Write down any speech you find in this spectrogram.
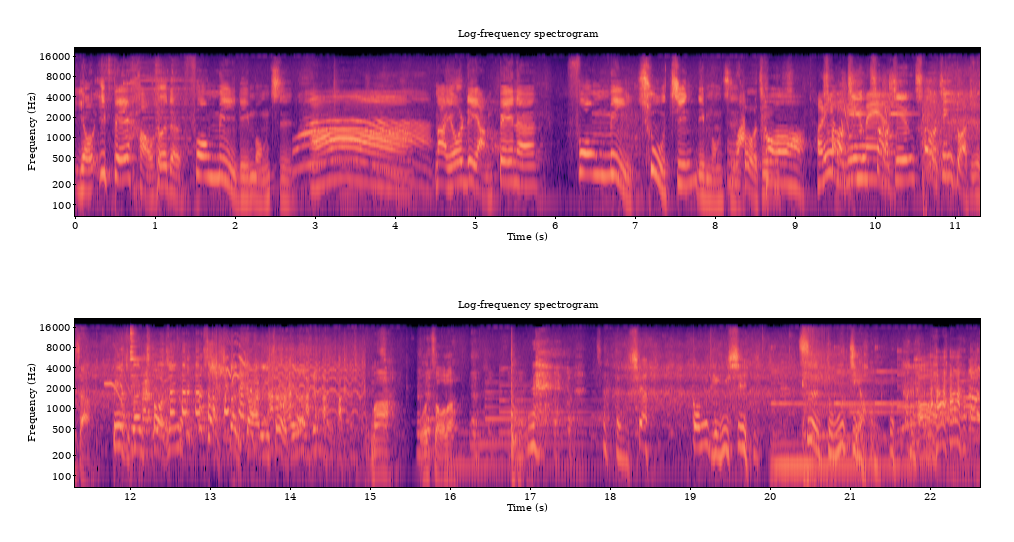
有一杯好喝的蜂蜜柠檬汁，哇，那有两杯呢蜂蜜醋精柠檬汁。醋精，哦，好厉害，臭精，没有臭精，醋精大精啥？别一罐醋精，臭一罐咖喱醋精。妈，我走了。这很像宫廷戏赐毒酒，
